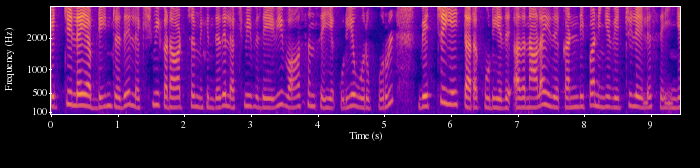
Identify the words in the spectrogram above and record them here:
வெற்றிலை அப்படின்றது லக்ஷ்மி கடாட்சம் மிகுந்தது. லக்ஷ்மி தேவி வாசம் செய்யக்கூடிய ஒரு பொருள். வெற்றியை தரக்கூடியது. அதனால் இது கண்டிப்பாக நீங்கள் வெற்றிலையில் செய்யுங்க.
